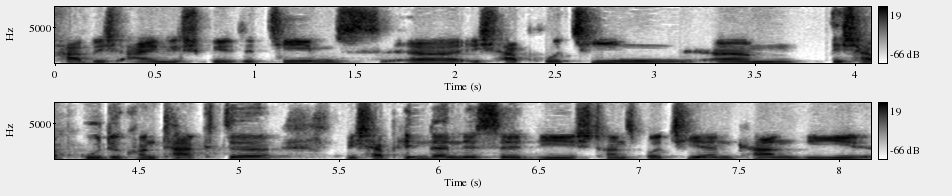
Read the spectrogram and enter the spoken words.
habe ich eingespielte Teams, äh, ich habe Routinen, ähm, ich habe gute Kontakte, ich habe Hindernisse, die ich transportieren kann, die,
